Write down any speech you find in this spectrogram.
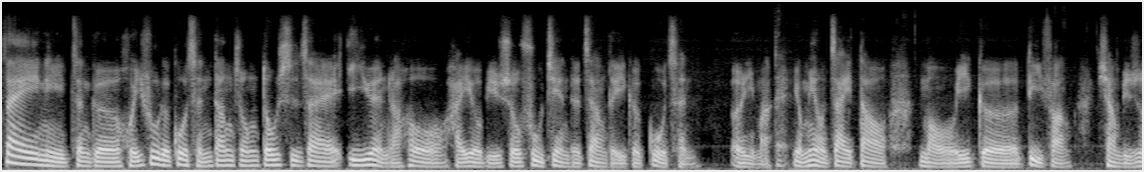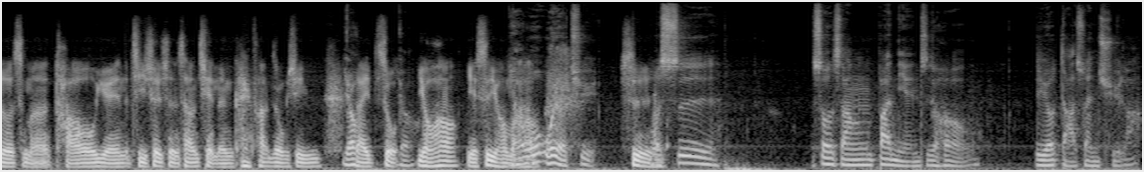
在你整个回复的过程当中，都是在医院，然后还有比如说复健的这样的一个过程。而已嘛，对，有没有再到某一个地方，像比如说什么桃园脊髓损伤潜能开发中心来做？有有哈，也是有吗？有，我有去，是我是受伤半年之后有打算去啦。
